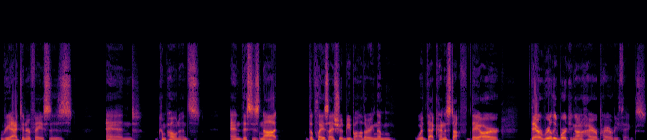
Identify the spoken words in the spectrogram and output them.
React interfaces and components, and this is not the place I should be bothering them with that kind of stuff. They are they are really working on higher priority things.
